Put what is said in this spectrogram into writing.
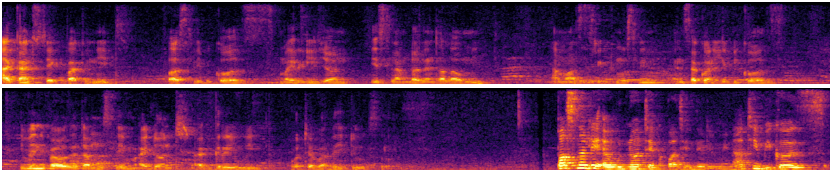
I can't take part in it, firstly because my religion, Islam, doesn't allow me. I'm a strict Muslim, and secondly because even if I wasn't a Muslim, I don't agree with whatever they do. So Personally, I would not take part in the Illuminati because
